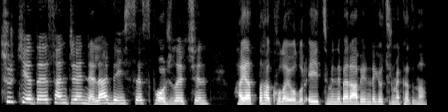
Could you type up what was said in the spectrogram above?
Türkiye'de sence neler değişse sporcular için hayat daha kolay olur eğitimini beraberinde götürmek adına?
